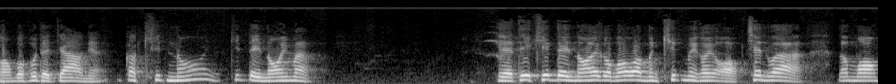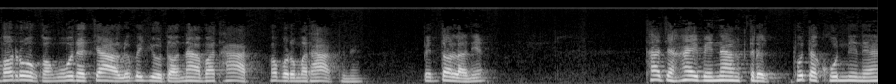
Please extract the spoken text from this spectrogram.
ของพระพุทธเจ้าเนี่ย ก็คิดน้อย คิดได้น้อยมากเหตุที่คิดได้น้อยก็เพราะว่ามันคิดไม่ค่อยออก เช่นว่า เรามองพระรูปของพระพุทธเจ้า หรือไปอยู่ต่อหน้าพระธาตุพระบรมธาตุเนี่ยเป็นต้นเหล่านี้ถ้าจะให้ไปนั่งตรึกพุทธคุณนี่นะ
